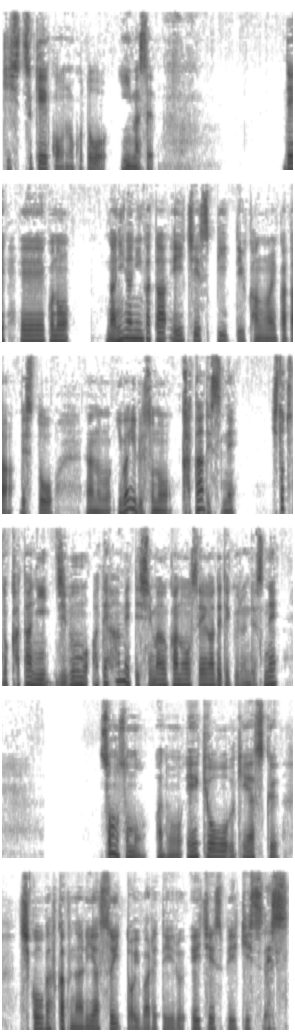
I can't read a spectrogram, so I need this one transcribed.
気質傾向のことを言います。で、えーこの何々型 HSP っていう考え方ですと、あの、いわゆるその型ですね。一つの型に自分を当てはめてしまう可能性が出てくるんですね。そもそも、あの、影響を受けやすく、思考が深くなりやすいと言われている HSP 気質です。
